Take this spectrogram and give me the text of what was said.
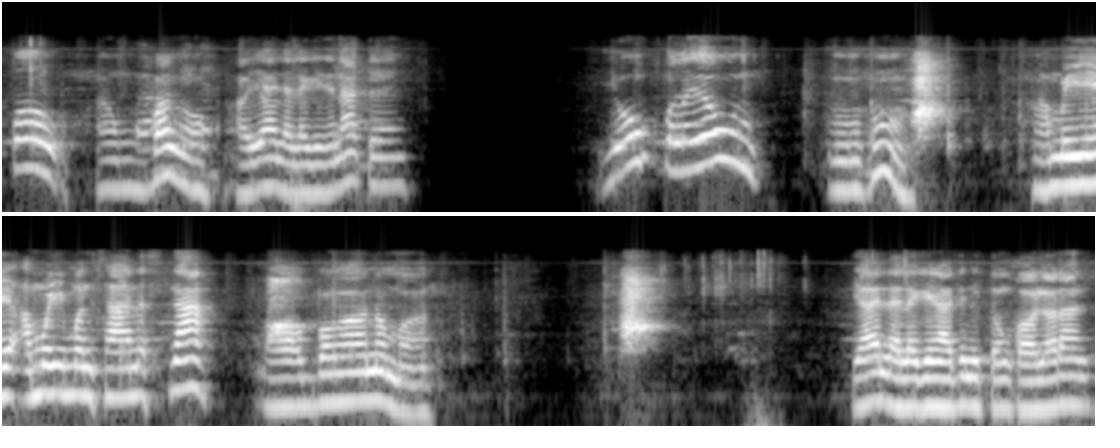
po. Ang bango. Ayan, lalagay na natin. Yung pala yun. Mhm. Amoy, amoy mansanas na. Aba nga naman. Yan, lalagay natin itong colorant.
